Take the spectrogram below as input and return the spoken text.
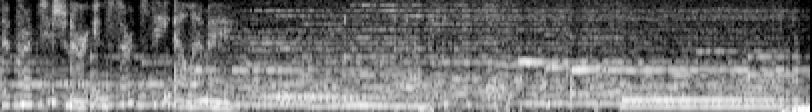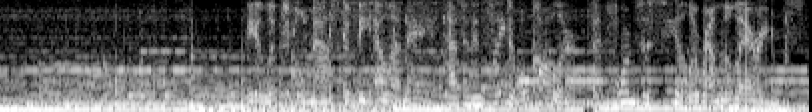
The practitioner inserts the LMA. The elliptical mask of the LMA has an inflatable collar that forms a seal around the larynx.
